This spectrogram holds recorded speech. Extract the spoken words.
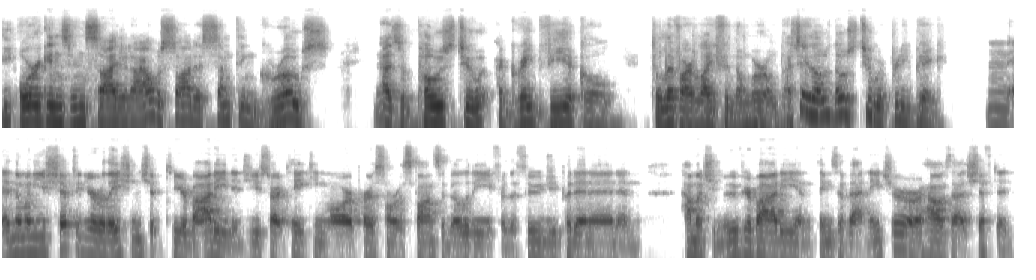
the organs inside it. I always saw it as something gross as opposed to a great vehicle to live our life in the world. I say those, those two were pretty big. Mm, and then when you shifted your relationship to your body, did you start taking more personal responsibility for the food you put in it and how much you move your body and things of that nature? Or how has that shifted?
